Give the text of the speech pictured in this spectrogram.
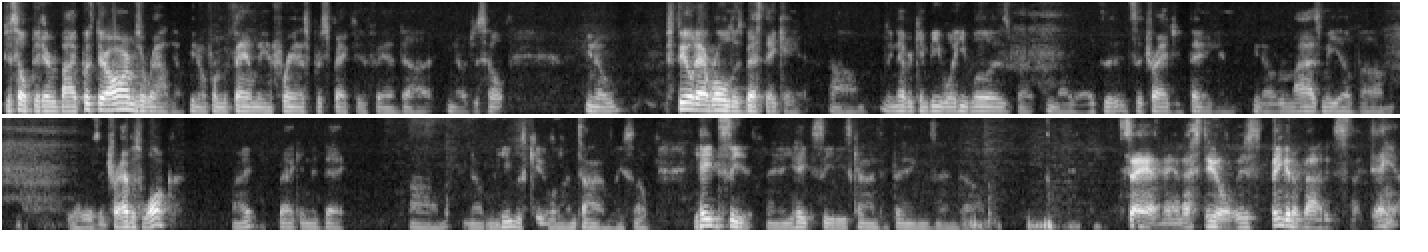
just hope that everybody puts their arms around them, you know, from a family and friends perspective, and uh, you know, just help, you know, fill that role as best they can. Um, they never can be what he was, but you know, it's a, it's a tragic thing, and you know, reminds me of um, you know, was it Travis Walker, right, back in the day. Um, you know, he was killed untimely. So you hate to see it, man. You hate to see these kinds of things, and um, sad, man. I still just thinking about it. It's like, damn,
